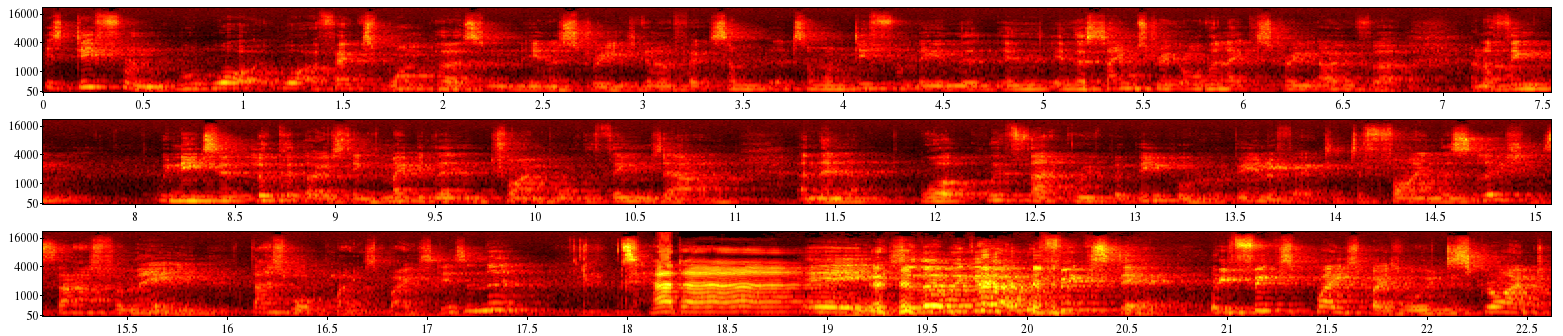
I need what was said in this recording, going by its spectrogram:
it's different. What what affects one person in a street is going to affect some someone differently in the in, in the same street or the next street over. And I think we need to look at those things. Maybe then try and pull the themes out and, and then work with that group of people who are being affected to find the solutions. That's for me. That's what place based, isn't it? Ta-da! Hey, so there we go. We fixed it. We fixed place-based. Well, we've described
